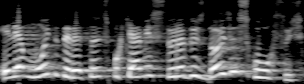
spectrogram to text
ele é muito interessante porque é a mistura dos dois discursos.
